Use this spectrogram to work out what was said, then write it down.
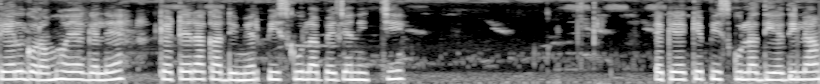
তেল গরম হয়ে গেলে কেটে রাখা ডিমের পিসগুলা ভেজে নিচ্ছি। একে একে পিসগুলা দিয়ে দিলাম।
